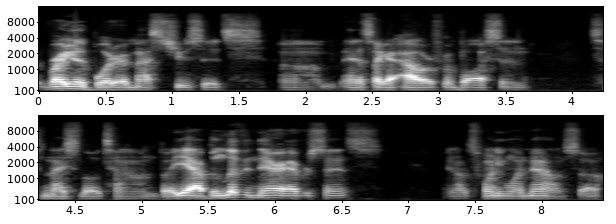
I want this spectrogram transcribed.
right near the border of Massachusetts, um, and it's like an hour from Boston. It's a nice little town. But yeah, I've been living there ever since, and I'm 21 now. So,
